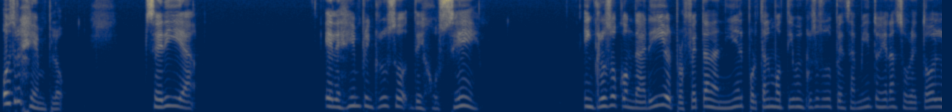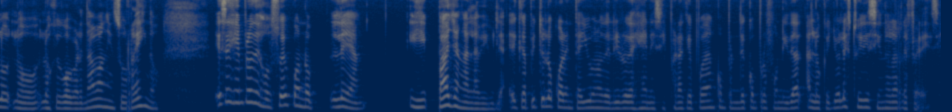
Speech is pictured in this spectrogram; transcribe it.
Otro ejemplo sería el ejemplo incluso de José, incluso con Darío, el profeta Daniel, por tal motivo incluso sus pensamientos eran sobre todo los que gobernaban en su reino. Ese ejemplo de Josué cuando lean y vayan a la Biblia, el capítulo 41 del libro de Génesis, para que puedan comprender con profundidad a lo que yo le estoy diciendo la referencia.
